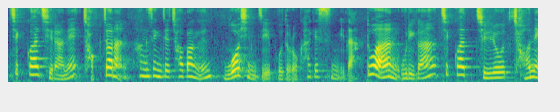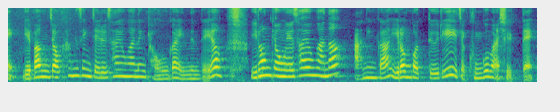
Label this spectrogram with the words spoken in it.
치과 질환의 적절한 항생제 처방은 무엇인지 보도록 하겠습니다. 또한 우리가 치과 진료 전에 예방적 항생제를 사용하는 경우가 있는데요. 이런 경우에 사용하나 아닌가 이런 것들이 이제 궁금하실 때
